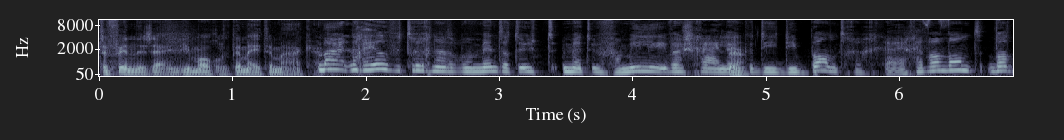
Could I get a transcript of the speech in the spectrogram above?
te vinden zijn... die mogelijk ermee te maken hebben. Maar nog heel even terug naar het moment dat u met uw familie waarschijnlijk Ja. die, die band terugkrijgt. hè? Want, want wat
